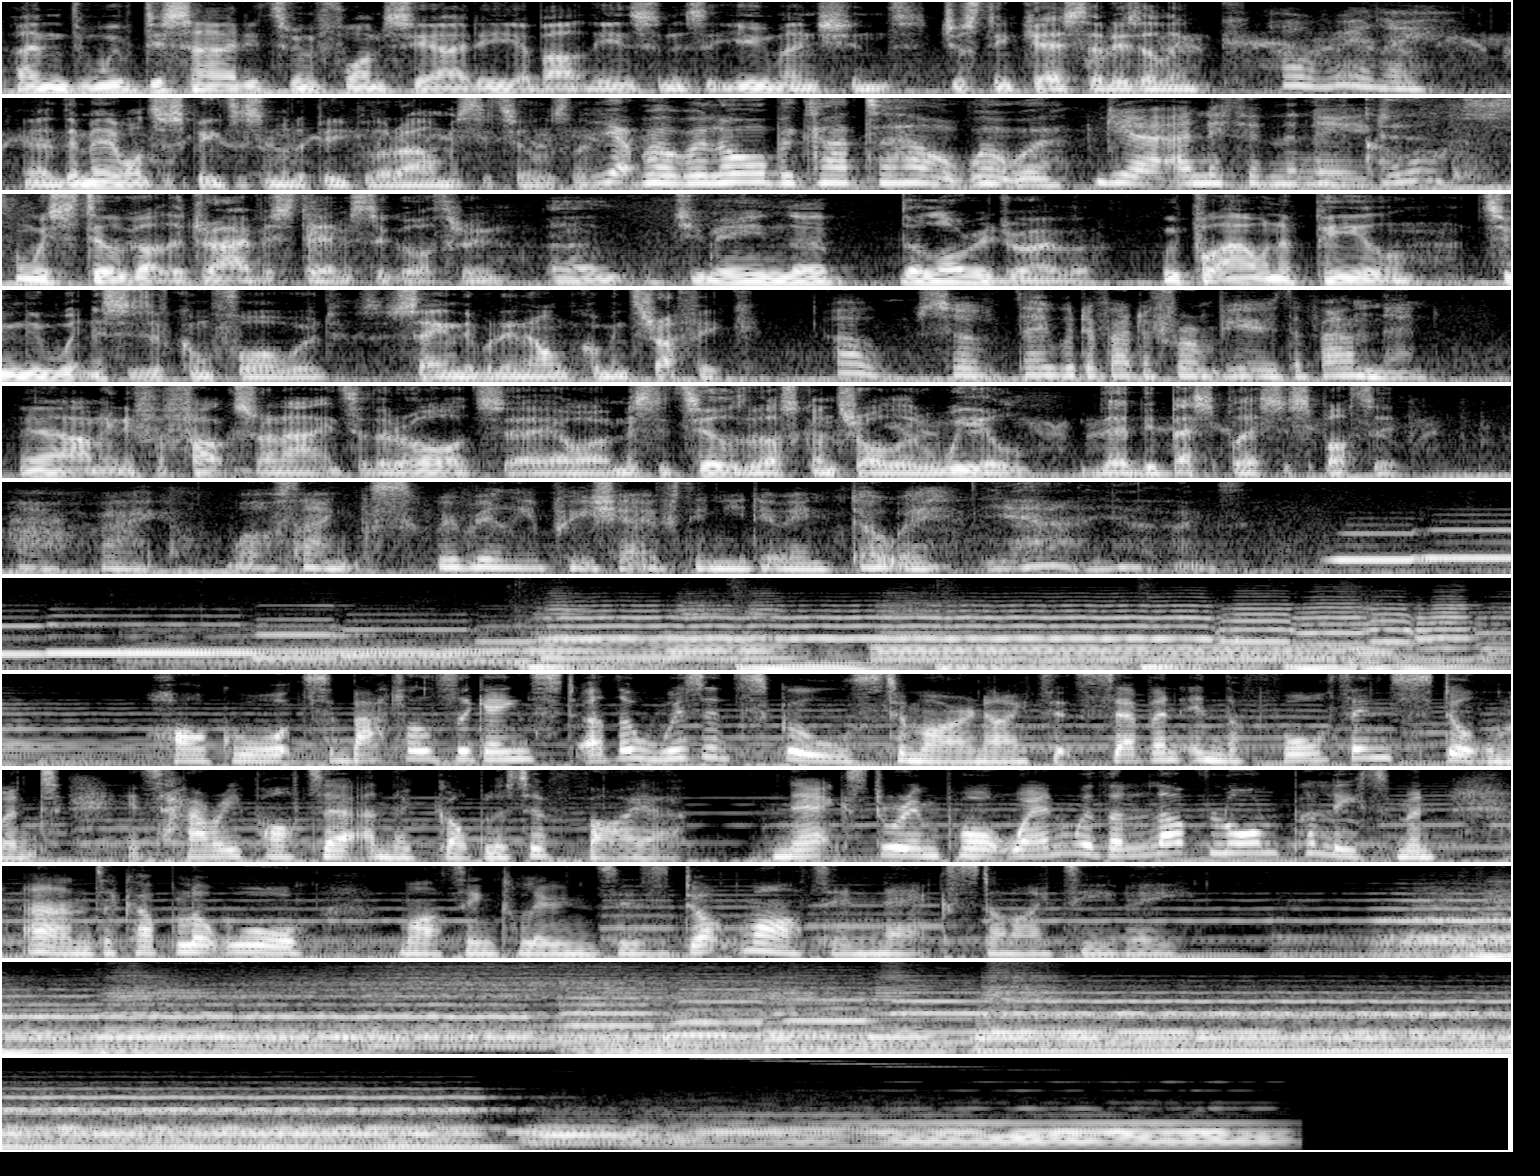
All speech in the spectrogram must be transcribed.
And we've decided to inform CID about the incidents that you mentioned, just in case there is a link. Oh, really? Yeah, they may want to speak to some of the people around Mr. Tilsley. Yeah, well, we'll all be glad to help, won't we? Yeah, anything they need. Of course. And we've still got the driver's statements to go through. Um, do you mean the, the lorry driver? We put out an appeal. Two new witnesses have come forward, saying they were in oncoming traffic. Oh, so they would have had a front view of the van then? Yeah, I mean, if a fox ran out into the road, say, or Mr. Tilsley lost control of the wheel, they'd be best placed to spot it. Oh, right. Well, thanks. We really appreciate everything you're doing, don't we? Yeah, yeah, thanks. Hogwarts battles against other wizard schools tomorrow night at 7 in the fourth instalment. It's Harry Potter and the Goblet of Fire. Next, we're in Portwenn with a lovelorn policeman and a couple at war. Martin Clunes is Doc Martin next on ITV.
